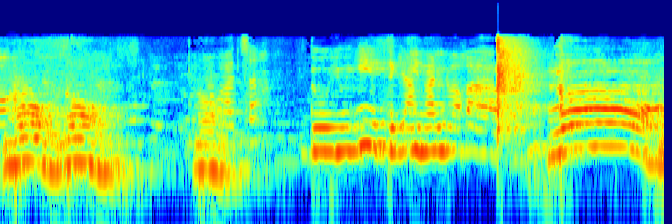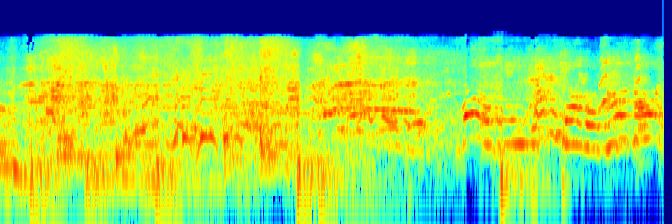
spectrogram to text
ยังเติมขอโน้โน้โน้ขอจ้ะดูยูยี่จะกินหรือเปล่าโน้ว่าเป็นครั้งเดียวบ่โน่นโน่น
